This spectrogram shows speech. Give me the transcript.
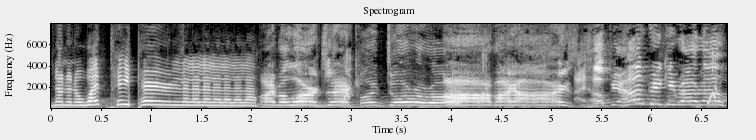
No, no, no, wet paper. La la la la la la la. I'm allergic! I'm Dororo! Ah, my eyes! I hope you're hungry, Giroro.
